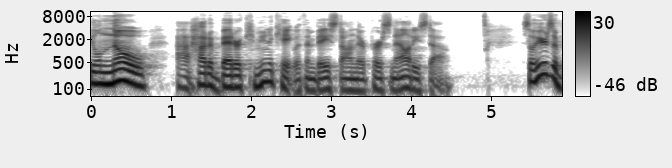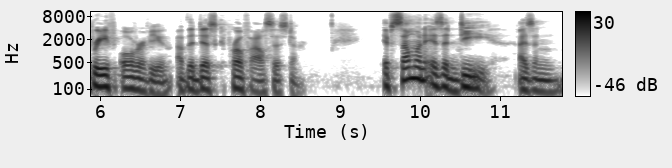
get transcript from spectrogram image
you'll know uh, how to better communicate with them based on their personality style. So here's a brief overview of the DISC profile system. If someone is a D, as in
